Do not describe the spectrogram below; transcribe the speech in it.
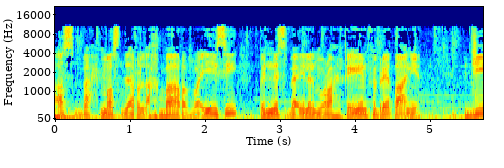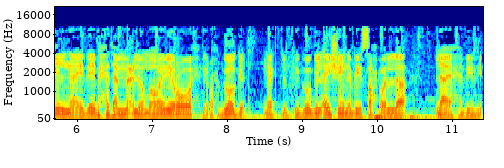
أصبح مصدر الأخبار الرئيسي بالنسبة إلى المراهقين في بريطانيا. جيلنا إذا يبحث عن معلومة وين يروح؟ يروح جوجل، نكتب في جوجل أي شيء نبيه صح ولا لا؟ لا يا حبيبي،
